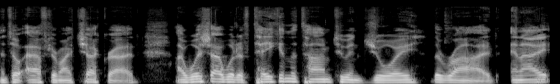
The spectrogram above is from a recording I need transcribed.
until after my check ride. I wish I would have taken the time to enjoy the ride, and I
